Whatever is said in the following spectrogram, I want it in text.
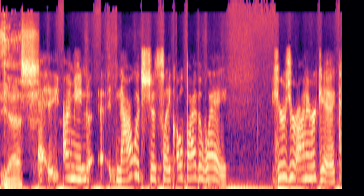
Yes. I I mean, eh, now it's just like, oh, by the way, here's your on-air gig.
